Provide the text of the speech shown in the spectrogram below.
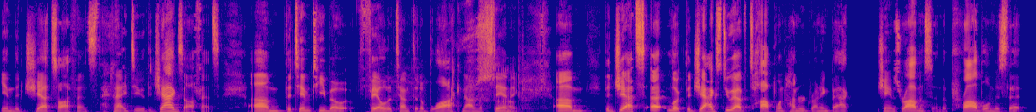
in the Jets offense than I do the Jags offense. Um, the Tim Tebow failed attempt at a block, notwithstanding. Um, the Jets, uh, look, the Jags do have top 100 running back James Robinson. The problem is that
